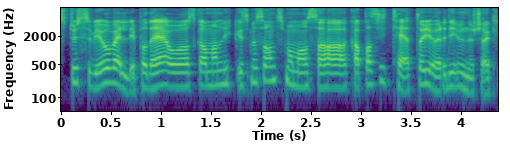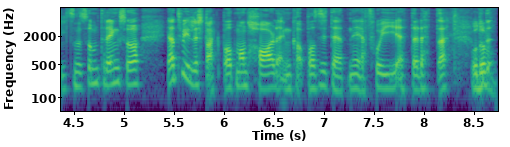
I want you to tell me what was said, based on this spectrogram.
stusser vi jo veldig på det. Og skal man lykkes med sånt, så må man også ha kapasitet til å gjøre de undersøkelsene som trengs. Og jeg tviler sterkt på at man har den kapasiteten i FHI etter dette. Og det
